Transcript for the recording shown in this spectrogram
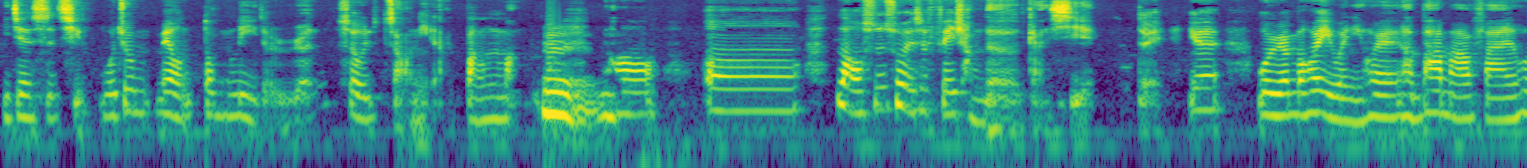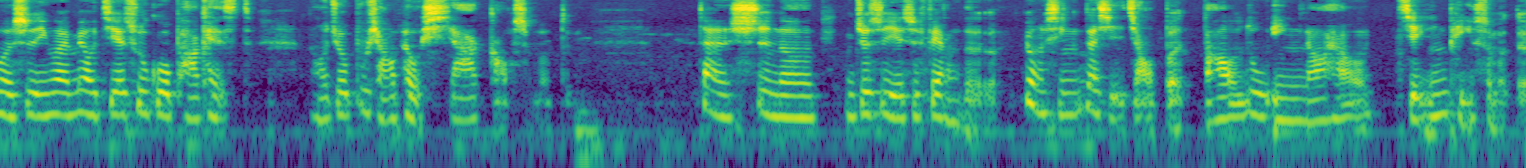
一件事情，我就没有动力的人，所以我就找你来帮忙。嗯，然后，嗯，老实说也是非常的感谢，对，因为我原本会以为你会很怕麻烦，或者是因为没有接触过 podcast，然后就不想要陪我瞎搞什么的。但是呢，你就是也是非常的用心在写脚本，然后录音，然后还有剪音频什么的。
